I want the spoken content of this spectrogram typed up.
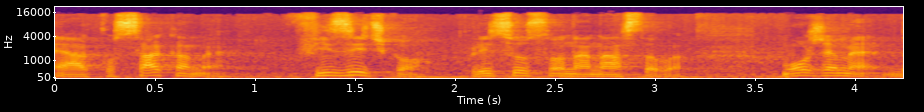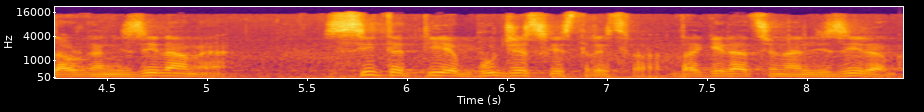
е ако сакаме физичко присуство на настава, можеме да организираме сите тие буџетски средства, да ги рационализираме,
